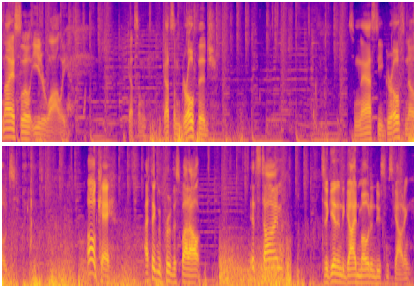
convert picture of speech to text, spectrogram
Nice little eater wally. Got some got some growthage. Some nasty growth nodes. Okay, I think we proved the spot out. It's time to get into guide mode and do some scouting.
